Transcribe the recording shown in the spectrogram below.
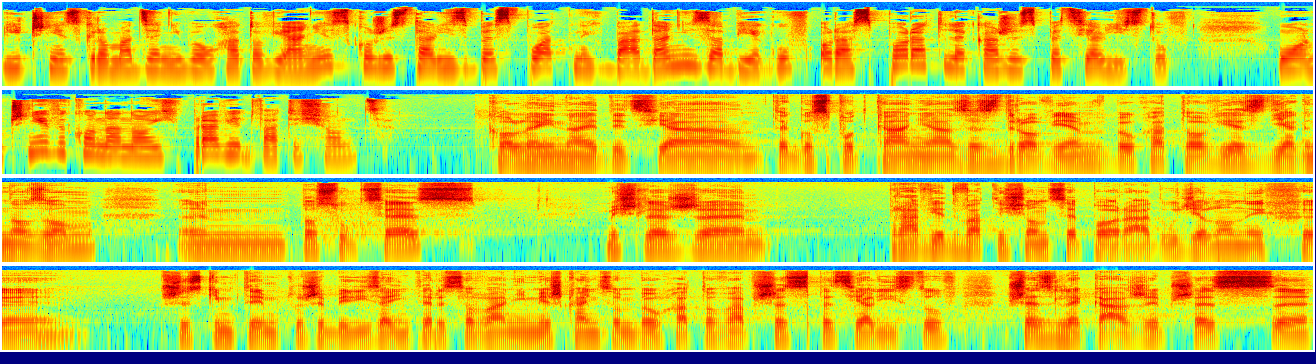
Licznie zgromadzeni bełchatowianie skorzystali z bezpłatnych badań, zabiegów oraz porad lekarzy specjalistów. Łącznie wykonano ich prawie 2000. Kolejna edycja tego spotkania ze zdrowiem w Bełchatowie z diagnozą po sukces. Myślę, że prawie 2000 porad udzielonych y, wszystkim tym, którzy byli zainteresowani, mieszkańcom Bełchatowa, przez specjalistów, przez lekarzy, przez y,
